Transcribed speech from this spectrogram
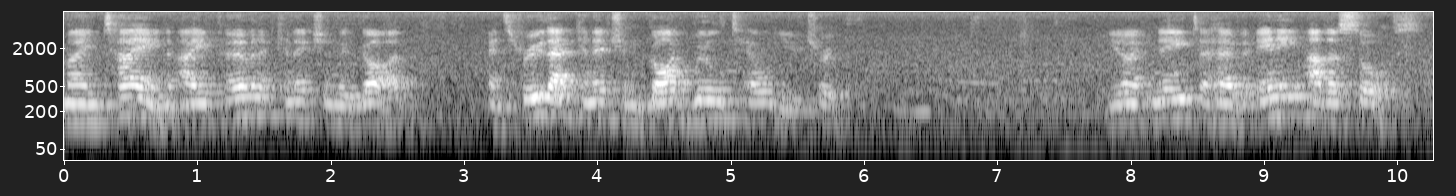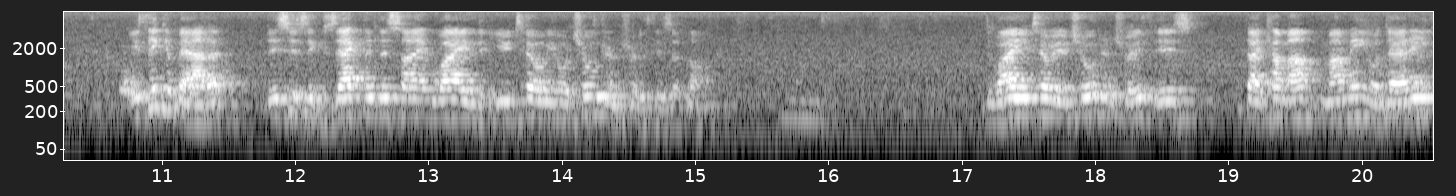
maintain a permanent connection with God, and through that connection, God will tell you truth. You don't need to have any other source. You think about it, This is exactly the same way that you tell your children truth, is it not? The way you tell your children truth is they come up, mummy or daddy,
